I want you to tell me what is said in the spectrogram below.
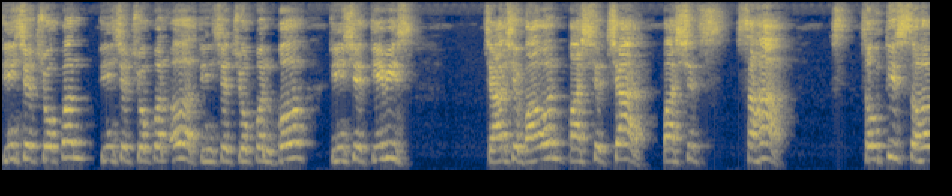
तीनशे चोपन्न तीनशे चोपन्न अ तीनशे चोपन्न ब तीनशे तेवीस चारशे बावन्न पाचशे चार पाचशे सहा चौतीस सह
